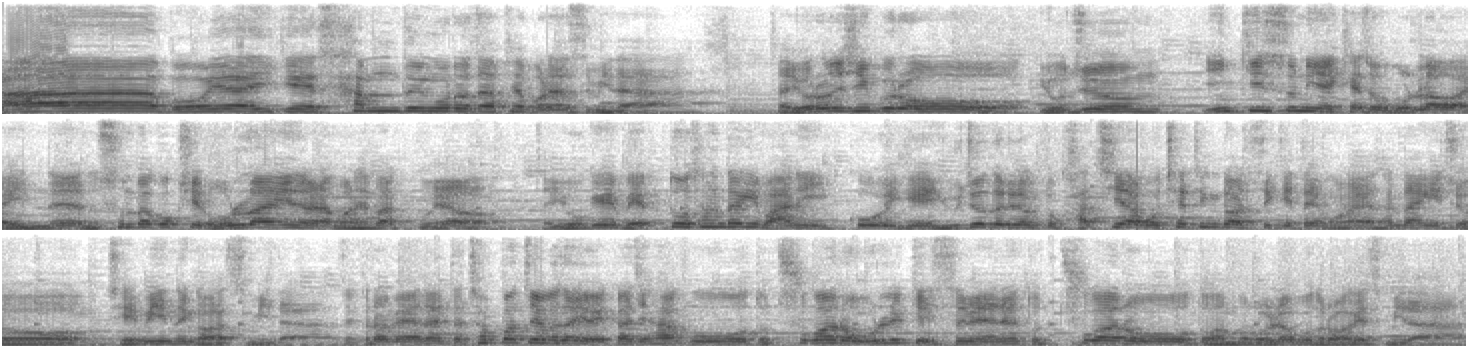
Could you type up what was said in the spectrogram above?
아 뭐야 이게 3등으로 잡혀버렸습니다. 자 요런 식으로 요즘 인기 순위에 계속 올라와 있는 숨바꼭질 온라인을 한번 해봤고요. 자 요게 맵도 상당히 많이 있고 이게 유저들이랑 또 같이 하고 채팅도 할 수 있기 때문에 상당히 좀 재미있는 것 같습니다. 자 그러면은 일단 첫 번째 영상 여기까지 하고 또 추가로 올릴 게 있으면은 또 추가로 또 한번 올려보도록 하겠습니다.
